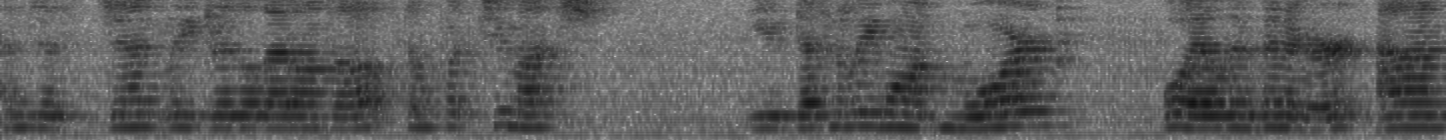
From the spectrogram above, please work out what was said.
and just gently drizzle that on top. Don't put too much. You definitely want more oil than vinegar and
